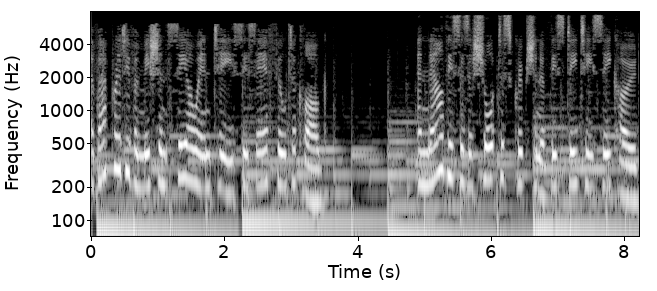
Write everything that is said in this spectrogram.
Evaporative emission CONT cis air filter clog. And now this is a short description of this DTC code.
